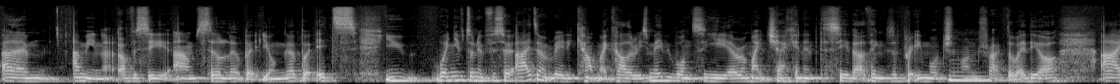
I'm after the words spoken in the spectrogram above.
Um, I mean, obviously, I'm still a little bit younger, but it's you, when you've done it for so, I don't really count my calories. Maybe once a year, I might check in and see that things are pretty much mm. on track the way they are. I,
